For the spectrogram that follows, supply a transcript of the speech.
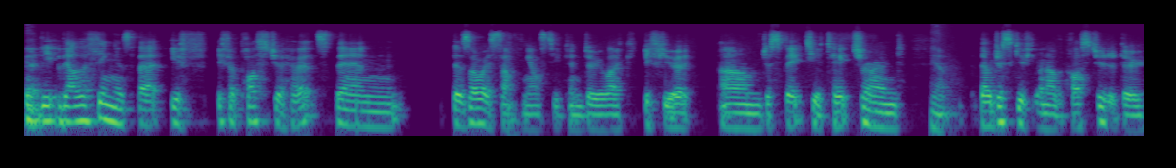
Yeah, the, the other thing is that if if a posture hurts, then there's always something else you can do. Like if you um, just speak to your teacher and yeah. They'll just give you another posture to do.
